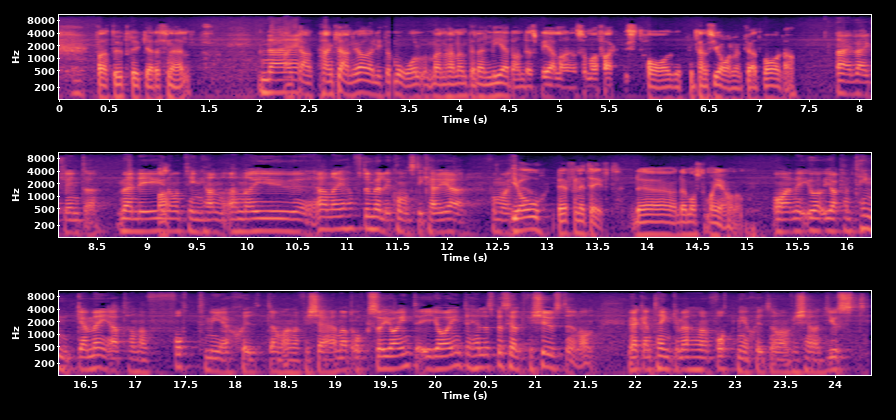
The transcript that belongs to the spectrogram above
För att uttrycka det snällt. Han kan, han kan göra lite mål, men han är inte den ledande spelaren som han faktiskt har potentialen till att vara. Nej, verkligen inte. Men det är ju någonting, han, han, har ju, han har ju haft en väldigt konstig karriär, får man ju säga. Jo, definitivt. Det, det måste man ge honom. Och han, jag, jag kan tänka mig att han har fått mer skit än vad han har förtjänat också. Jag är inte, jag är inte heller speciellt förtjust i honom. Men jag kan tänka mig att han har fått mer skit än vad han har förtjänat. Just,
